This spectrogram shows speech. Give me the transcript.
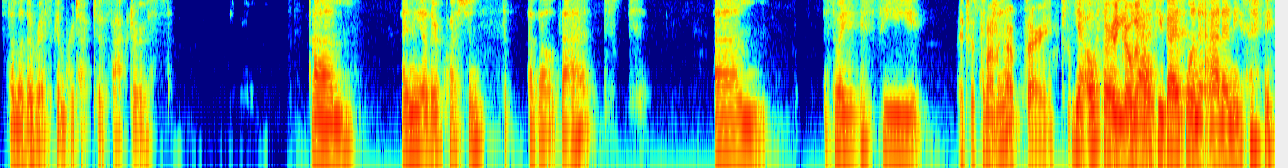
some of the risk and protective factors. Um, any other questions about that? Um, so I see. I just want to, oh, sorry. Just yeah, oh, sorry. Yeah, little, if you guys want to add anything.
